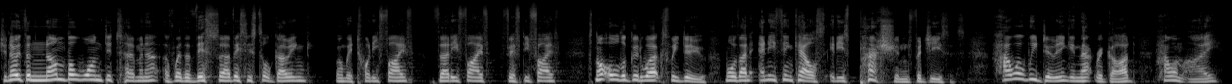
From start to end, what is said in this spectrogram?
Do you know the number one determiner of whether this service is still going when we're 25, 35, 55? It's not all the good works we do. More than anything else, it is passion for Jesus. How are we doing in that regard? How am I?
